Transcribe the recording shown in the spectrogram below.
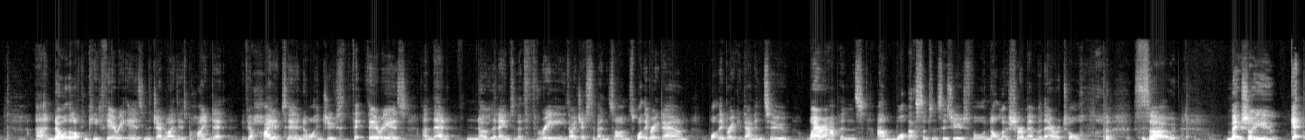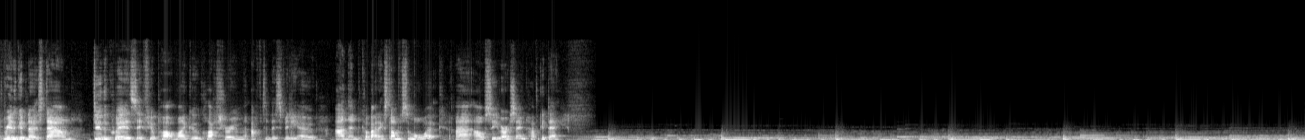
Uh, know what the lock and key theory is and the general ideas behind it. If you're higher tier, know what induced fit theory is, and then know the names of the three digestive enzymes, what they break down, what they break it down into, where it happens, and what that substance is used for. Not much to remember there at all. so make sure you get really good notes down, do the quiz if you're part of my Google Classroom after this video, and then come back next time for some more work. Uh, I'll see you very soon. Have a good day.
